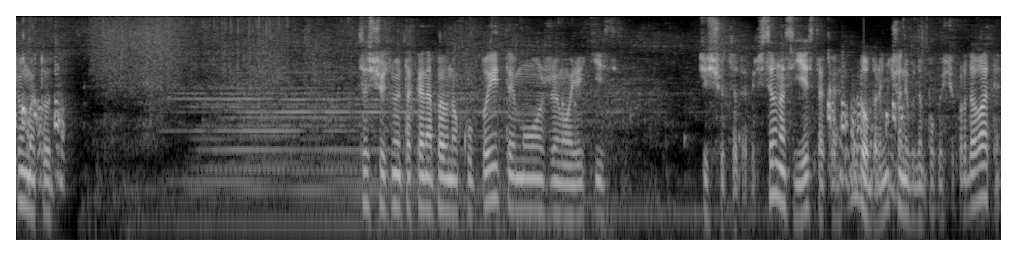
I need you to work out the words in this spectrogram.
Що ми тут? Це щось ми таке, напевно, купити можемо, якісь. Чи що це таке? Чи це у нас є таке? Ну добре, нічого не будемо поки що продавати.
